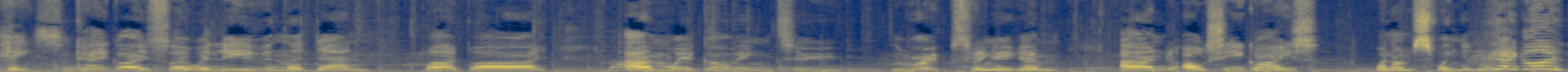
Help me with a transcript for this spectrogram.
Peace. Okay, guys, so we're leaving the den. Bye bye. And we're going to the rope swing again. And I'll see you guys when I'm swinging. Okay, guys,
